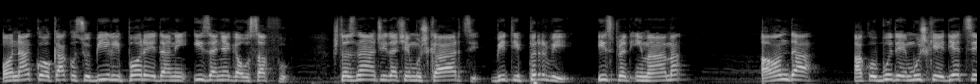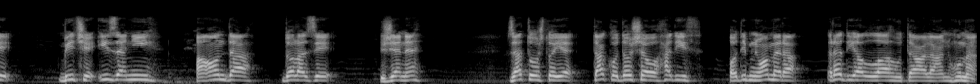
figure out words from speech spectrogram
onako kako su bili poredani iza njega u safu, što znači da će muškarci biti prvi ispred imama, a onda ako bude muške djece, bit će iza njih, a onda dolaze žene, zato što je tako došao hadith od Ibn Omera radijallahu ta'ala anhuma.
